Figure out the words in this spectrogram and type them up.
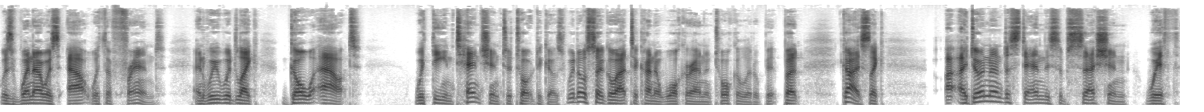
was when I was out with a friend, and we would like go out with the intention to talk to girls. We'd also go out to kind of walk around and talk a little bit. But guys, like, I, I don't understand this obsession with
